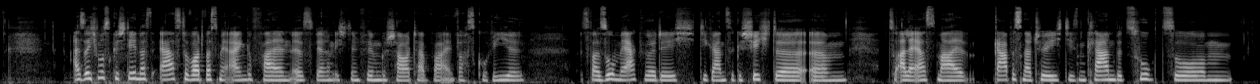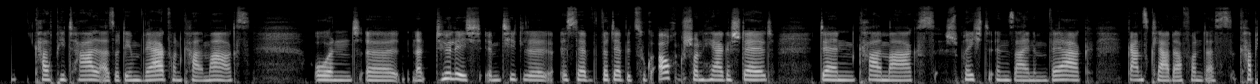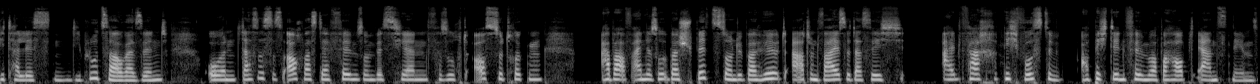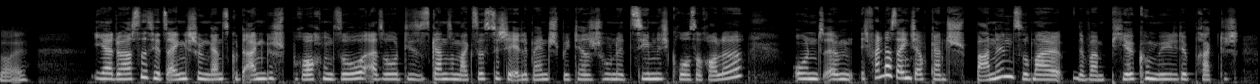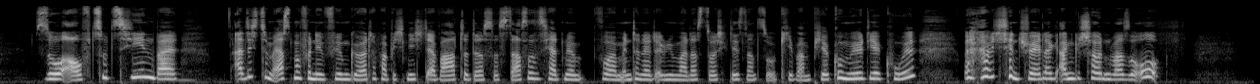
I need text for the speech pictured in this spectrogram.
Also ich muss gestehen, das erste Wort, was mir eingefallen ist, während ich den Film geschaut habe, war einfach skurril. Es war so merkwürdig, die ganze Geschichte. Ähm, zuallererst mal gab es natürlich diesen klaren Bezug zum Kapital, also dem Werk von Karl Marx. Und äh, natürlich im Titel ist der, wird der Bezug auch schon hergestellt, denn Karl Marx spricht in seinem Werk ganz klar davon, dass Kapitalisten die Blutsauger sind. Und das ist es auch, was der Film so ein bisschen versucht auszudrücken, aber auf eine so überspitzte und überhöhte Art und Weise, dass ich einfach nicht wusste, ob ich den Film überhaupt ernst nehmen soll. Ja, du hast es jetzt eigentlich schon ganz gut angesprochen, so. Also dieses ganze marxistische Element spielt ja schon eine ziemlich große Rolle. Und ähm, ich fand das eigentlich auch ganz spannend, so mal eine Vampirkomödie praktisch so aufzuziehen, weil als ich zum ersten Mal von dem Film gehört habe, habe ich nicht erwartet, dass es das ist. Ich hatte mir vorher im Internet irgendwie mal das durchgelesen und so, okay, Vampirkomödie, cool. Und dann habe ich den Trailer angeschaut und war so, oh,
